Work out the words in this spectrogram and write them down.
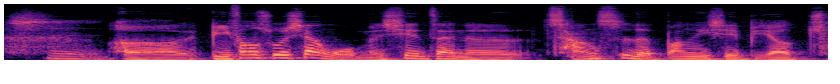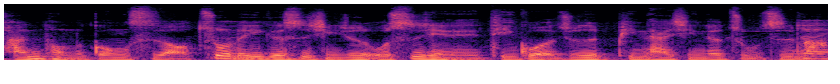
是呃，比方说像我们现在呢，尝试的帮一些比较传统的公司哦，做了一个事情，就是我之前也提过，就是平台型的组织嘛。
